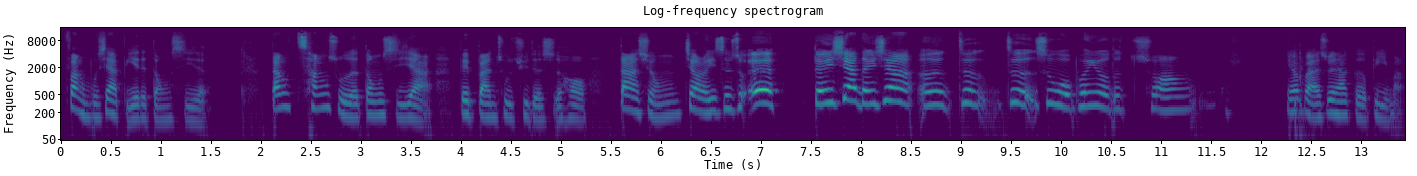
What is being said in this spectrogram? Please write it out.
放不下别的东西了。”当仓鼠的东西呀被搬出去的时候，大熊叫了一声说：“哎，等一下，等一下，呃，这这是我朋友的床，你要本来睡他隔壁嘛。”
